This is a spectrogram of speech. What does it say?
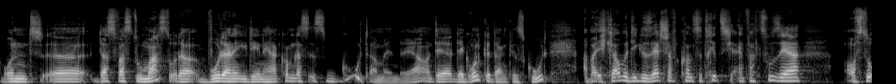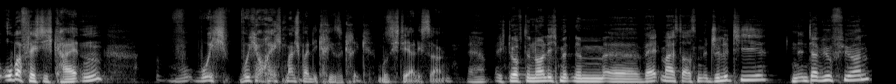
Und äh, das, was du machst oder wo deine Ideen herkommen, das ist gut am Ende, ja. Und der, der Grundgedanke ist gut. Aber ich glaube, die Gesellschaft konzentriert sich einfach zu sehr auf so Oberflächlichkeiten wo, wo, ich, wo ich auch echt manchmal die Krise kriege, muss ich dir ehrlich sagen. Ja, ich durfte neulich mit einem äh, Weltmeister aus dem Agility ein Interview führen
